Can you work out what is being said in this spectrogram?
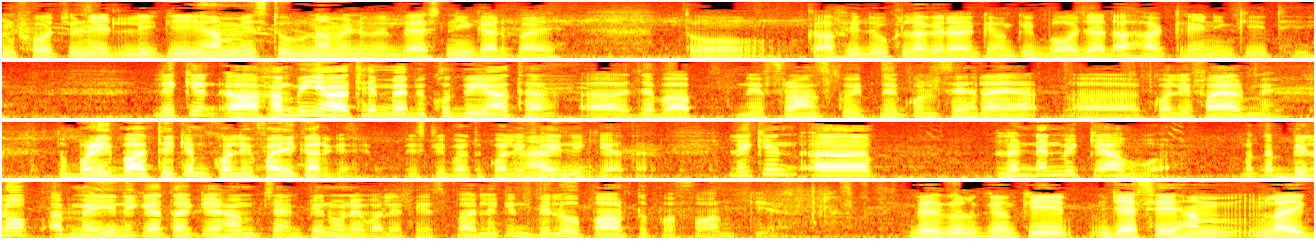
अनफॉर्चुनेटली कि हम इस टूर्नामेंट में बेस्ट नहीं कर पाए तो काफ़ी दुख लग रहा है क्योंकि बहुत ज़्यादा हार्ड ट्रेनिंग की थी। लेकिन अ, हम भी यहाँ थे मैं भी खुद भी यहाँ था अ, जब आपने फ्रांस को इतने गोल से हराया क्वालिफायर में तो बड़ी बात थी कि हम क्वालिफाई कर गए। पिछली बार तो क्वालिफाई हाँ नहीं। किया था। लेकिन लंदन में क्या हुआ? मतलब बिलो अब मैं ये नहीं कहता कि हम चैंपियन होने वाले थे इस बार लेकिन बिलो पार तो परफॉर्म किया। बिल्कुल क्योंकि जैसे हम लाइक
